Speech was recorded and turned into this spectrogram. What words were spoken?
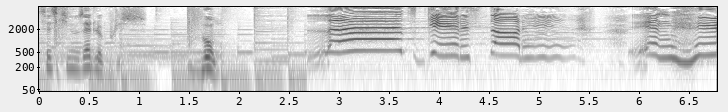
c'est ce qui nous aide le plus. Bon. Let's get it started in here.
